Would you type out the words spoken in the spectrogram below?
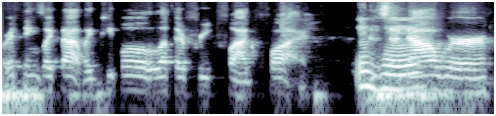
or things like that like people let their freak flag fly Mm-hmm. And so mm-hmm. now we're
